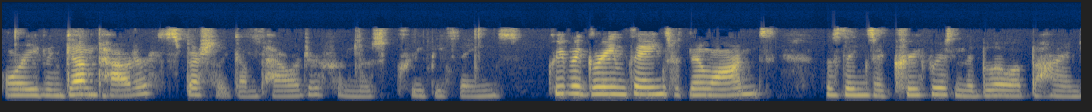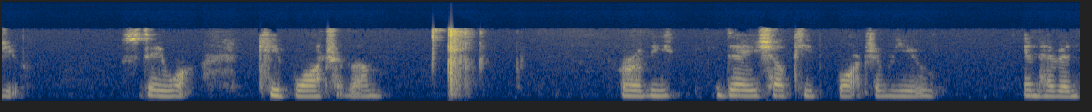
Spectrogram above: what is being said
or even gunpowder, especially gunpowder from those creepy things. Creepy green things with no arms. Those things are creepers and they blow up behind you. Stay wa- keep watch of them. Or the, they shall keep watch of you in heaven.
